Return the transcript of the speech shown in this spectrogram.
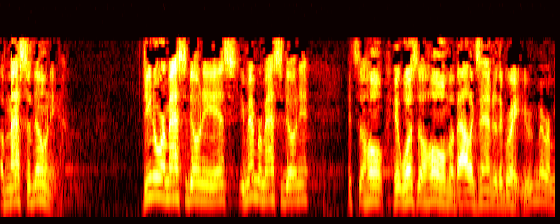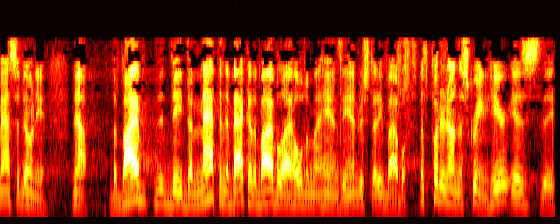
of Macedonia. Do you know where Macedonia is? You remember Macedonia? It's the home, it was the home of Alexander the Great. You remember Macedonia. Now, the, Bible, the, the map in the back of the Bible I hold in my hands, the Andrews Study Bible, let's put it on the screen. Here is the,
